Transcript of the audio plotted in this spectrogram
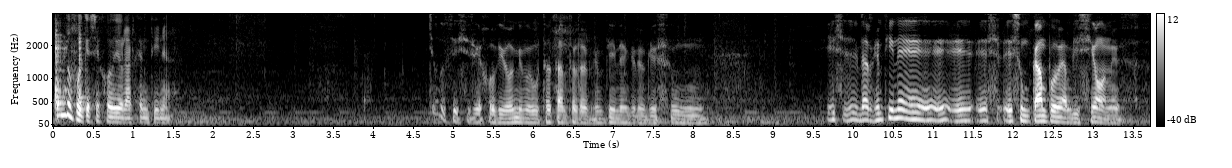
¿Cuándo fue que se jodió la Argentina? Yo no sé si se jodió, a mí me gusta tanto la Argentina, creo que es un... la Argentina es, un campo de ambiciones,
